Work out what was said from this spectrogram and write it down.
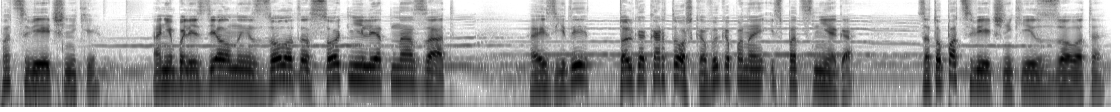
Подсвечники. Они были сделаны из золота сотни лет назад, а из еды только картошка, выкопанная из-под снега. Зато подсвечники из золота —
